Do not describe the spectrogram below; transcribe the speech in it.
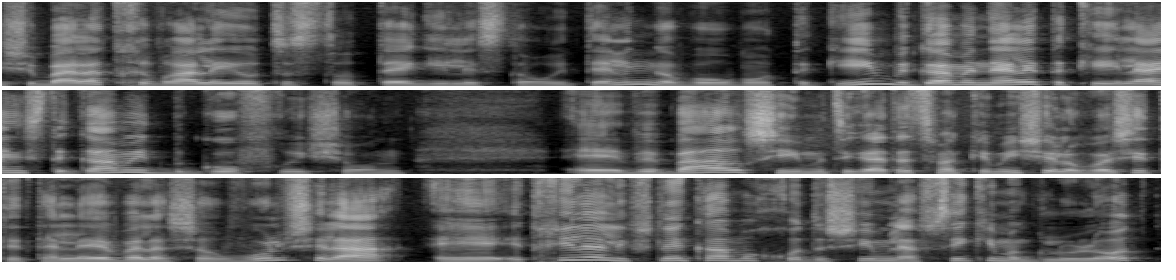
שבעלת חברה לייעוץ אסטרטגי ל storytelling עבור מותגים, וגם מנהלת הקהילה האינסטגרמית בגוף ראשון. אה, ובר, שהיא מציגה את עצמה כמי שלובשת את הלב על השרוול שלה, אה, התחילה לפני כמה חודשים להפסיק עם הגלולות,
